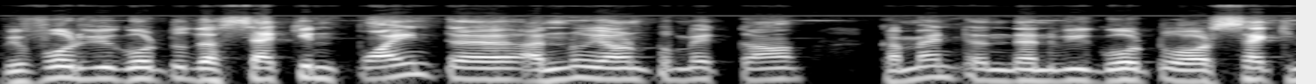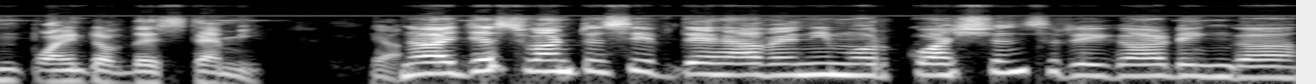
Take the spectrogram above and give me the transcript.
Before we go to the second point, uh, Anu, you want to make a comment and then we go to our second point of the STEMI. Yeah. No, I just want to see if they have any more questions regarding uh,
